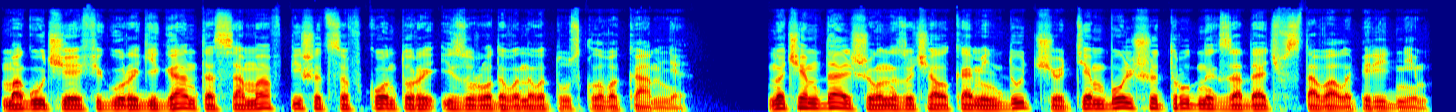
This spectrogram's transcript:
могучая фигура гиганта сама впишется в контуры изуродованного тусклого камня. Но чем дальше он изучал камень Дуччо, тем больше трудных задач вставало перед ним.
